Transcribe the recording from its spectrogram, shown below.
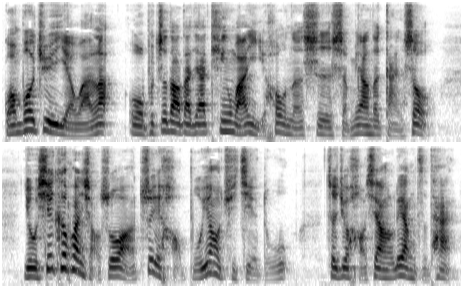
广播剧演完了，我不知道大家听完以后呢是什么样的感受。有些科幻小说啊，最好不要去解读，这就好像量子态，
